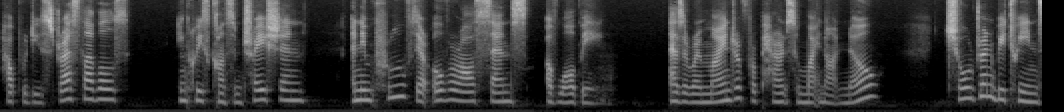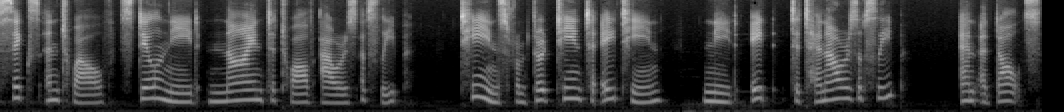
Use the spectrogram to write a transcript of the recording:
help reduce stress levels, increase concentration, and improve their overall sense of well being. As a reminder for parents who might not know, children between 6 and 12 still need 9 to 12 hours of sleep. Teens from 13 to 18 need 8 to 10 hours of sleep. And adults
